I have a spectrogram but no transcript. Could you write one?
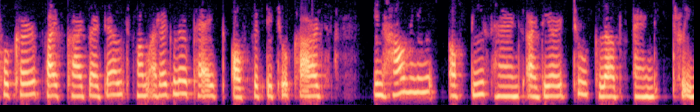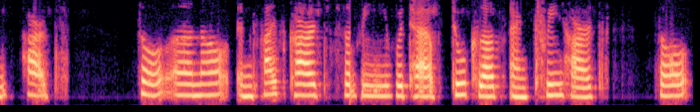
poker, five cards are dealt from a regular pack of 52 cards. In how many of these hands are there two clubs and three hearts? So uh, now in five cards we would have two clubs and three hearts. So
